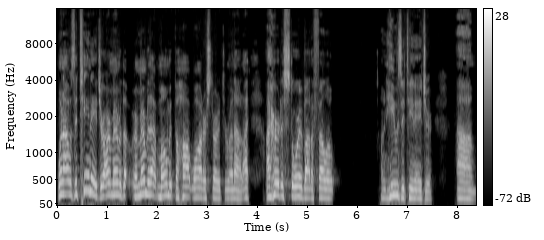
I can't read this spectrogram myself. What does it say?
when I was a teenager, I remember that remember that moment the hot water started to run out. I I heard a story about a fellow when he was a teenager, um,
